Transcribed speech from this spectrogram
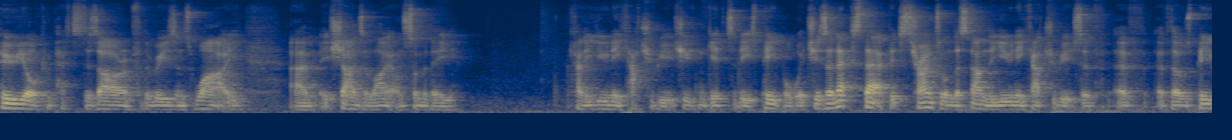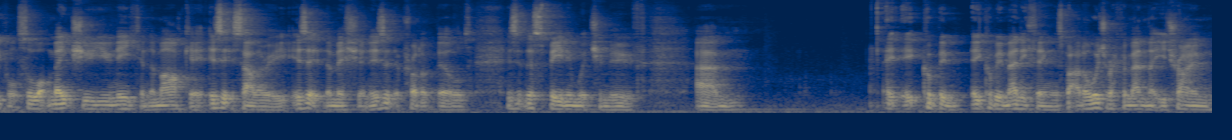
who your competitors are and for the reasons why. Um, it shines a light on some of the kind of unique attributes you can give to these people, which is a next step. It's trying to understand the unique attributes of, of, of those people. So, what makes you unique in the market? Is it salary? Is it the mission? Is it the product build? Is it the speed in which you move? Um, it, it could be it could be many things, but I'd always recommend that you try and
